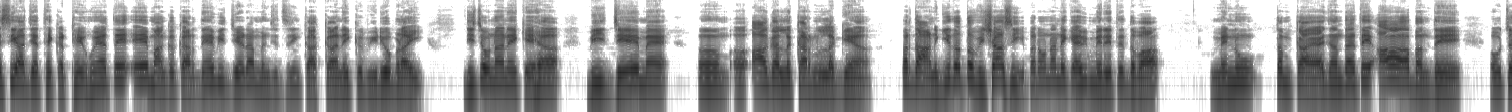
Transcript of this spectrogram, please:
ਅਸੀਂ ਅੱਜ ਇੱਥੇ ਇਕੱਠੇ ਹੋਏ ਹਾਂ ਤੇ ਇਹ ਮੰਗ ਕਰਦੇ ਹਾਂ ਵੀ ਜਿਹੜਾ ਮਨਜੀਤ ਸਿੰਘ ਕਾਕਾ ਨੇ ਇੱਕ ਵੀਡੀਓ ਬਣਾਈ ਜਿਸ 'ਚ ਉਹਨਾਂ ਨੇ ਕਿਹਾ ਵੀ ਜੇ ਮੈਂ ਆ ਗੱਲ ਕਰਨ ਲੱਗਿਆ, ਪ੍ਰਧਾਨਗੀ ਦਾ ਤਾਂ ਵਿਸ਼ਾ ਸੀ, ਪਰ ਉਹਨਾਂ ਨੇ ਕਿਹਾ ਵੀ ਮੇਰੇ ਤੇ ਦਬਾਅ, ਮੈਨੂੰ ਧਮਕਾਇਆ ਜਾਂਦਾ ਹੈ ਤੇ ਆਹ ਬੰਦੇ, ਉਹ 'ਚ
